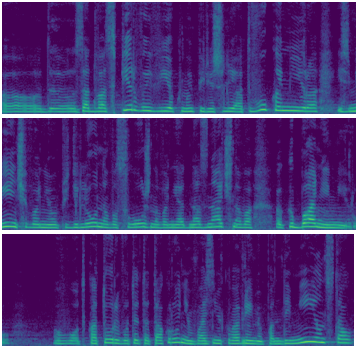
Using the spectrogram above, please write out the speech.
за 21 век мы перешли от вука мира, изменчивания определенного, сложного, неоднозначного, к бане миру вот, который вот этот акроним возник во время пандемии, он стал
